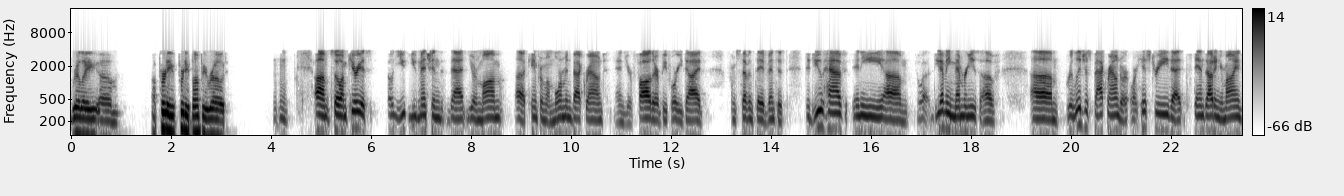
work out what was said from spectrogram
really um, a pretty pretty bumpy road. Hmm Um, so I'm curious. oh, You you mentioned that your mom uh, came from a Mormon background, and your father, before he died, from Seventh Day Adventist. Did you have any? Um, do you have any memories of um, religious background or, or history that stands out in your mind?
